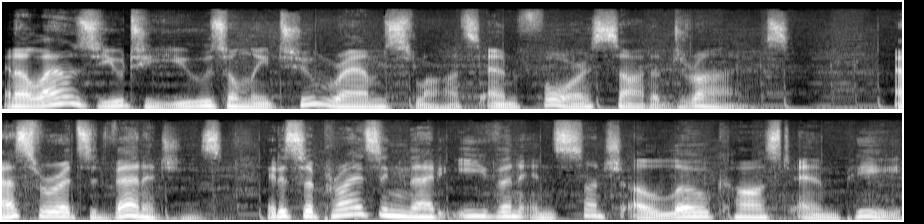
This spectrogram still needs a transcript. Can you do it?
and allows you to use only two RAM slots and four SATA drives. As for its advantages, it is surprising that even in such a low-cost MP,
